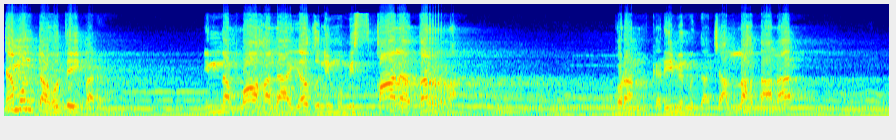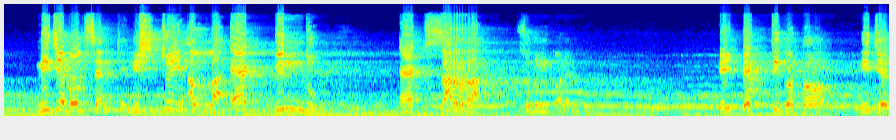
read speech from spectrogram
এমনটা হতেই পারে। ইন্নাল্লাহ লা ইয়াযলিমু মিসকালা দাররা কোরআন করিমের মধ্যে আছে, আল্লাহ তাআলা নিজে বলছেন যে, নিশ্চয়ই আল্লাহ এক বিন্দু, এক জাররা জুলুম করেন। এই ব্যক্তিগত নিজের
